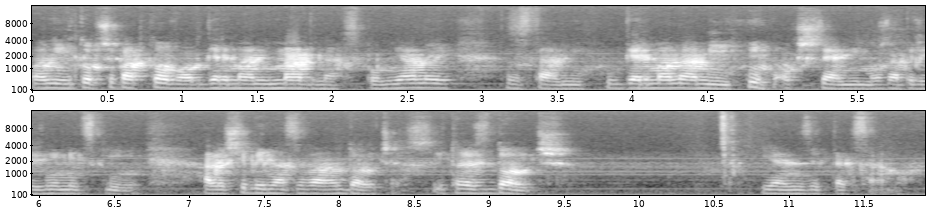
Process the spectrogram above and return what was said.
Oni tylko przypadkowo od Germanii Magna wspomnianej zostali Germanami ochrzczeni, można powiedzieć niemieckimi, ale siebie nazywają Deutsches i to jest Deutsch. Język tak samo.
